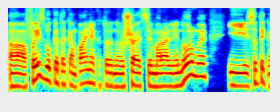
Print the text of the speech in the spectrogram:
Facebook – это компания, которая нарушает все моральные нормы, и с этой компанией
